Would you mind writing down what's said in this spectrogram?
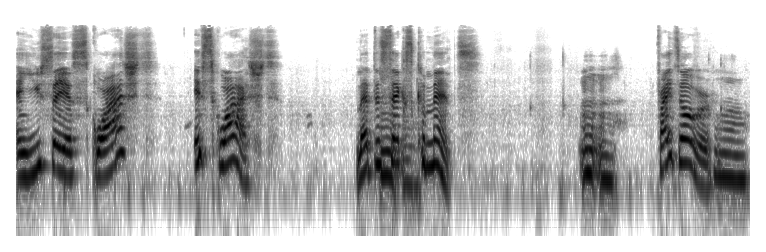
and you say it's squashed, it's squashed. Let the sex commence. Mm-mm. Fight's over. Mm.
